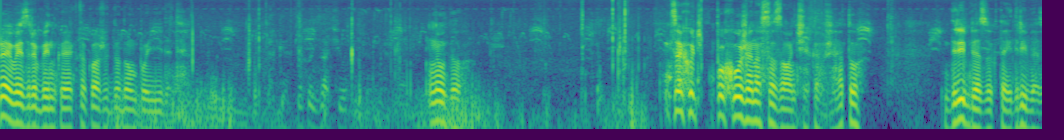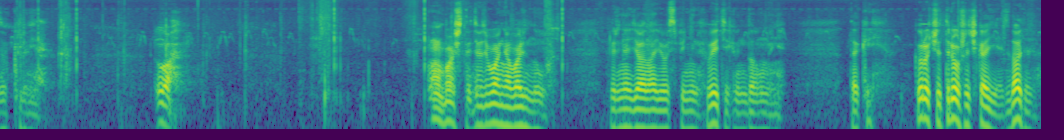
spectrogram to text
Вже і ви з рибинкою, як то кажуть, додому поїдете. Це хоч зачетніше. Ну да. Це хоч похоже на сазончика вже, а то дріб'язок та й дріб'язок клює. О! Бачите, дядь Ваня вальнув. Вірня, я на його спінінг витяг, він дав мені Такий. Коротше, трьошечка є, да, дядя?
